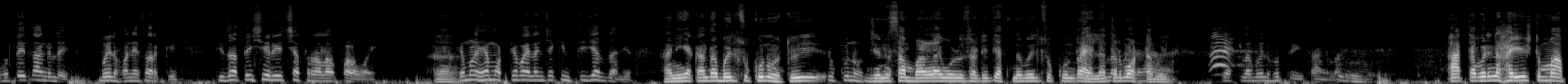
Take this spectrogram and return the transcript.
होतंय चांगलंय बैल होण्यासारखे. ती जाते शर्यत क्षेत्राला पळवाय. त्यामुळे ह्या मोठ्या बैलांच्या किमती जास्त झाल्यात. आणि एखादा बैल चुकून होतोय चुकून होत ज्यानं सांभाळलाय वळूसाठी त्यातनं बैल चुकून राहिला तर मोठा बैल. त्यातला बैल होतोय चांगला. आतापर्यंत हायेस्ट माप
